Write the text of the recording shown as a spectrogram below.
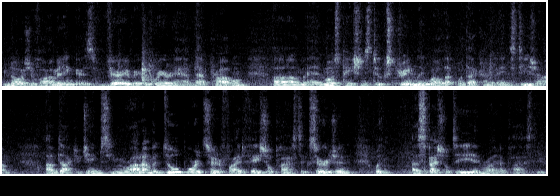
nausea, vomiting is very, very rare to have that problem, um, and most patients do extremely well with that kind of anesthesia. I'm Dr. James C. Marotta. I'm a dual board certified facial plastic surgeon with a specialty in rhinoplasty.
